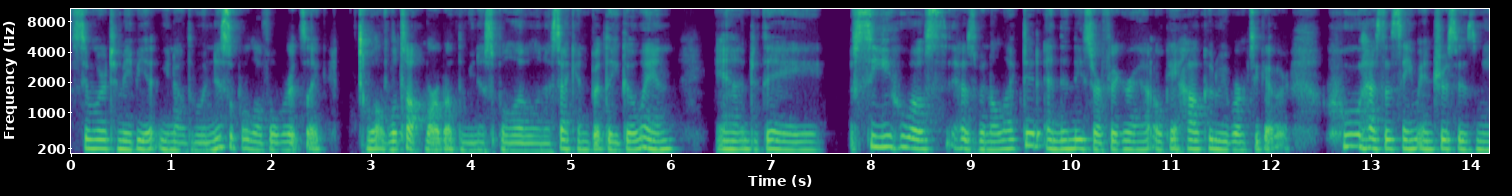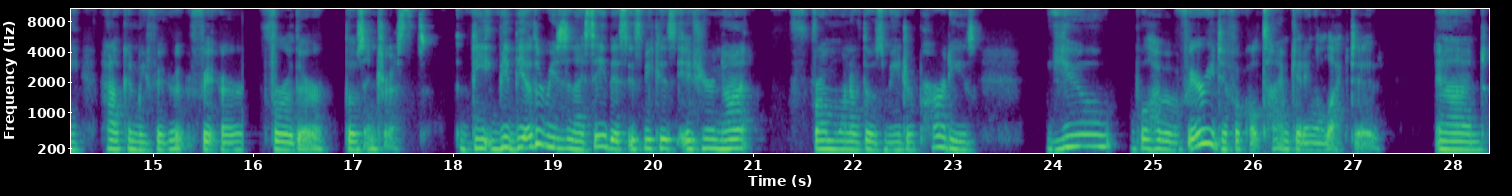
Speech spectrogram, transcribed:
similar to maybe at, you know, the municipal level where it's like, well, we'll talk more about the municipal level in a second, but they go in and they see who else has been elected and then they start figuring out okay how can we work together? Who has the same interests as me? How can we figure, figure further those interests? The the other reason i say this is because if you're not from one of those major parties you will have a very difficult time getting elected and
